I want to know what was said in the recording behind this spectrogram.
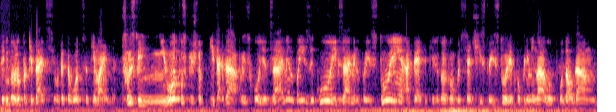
ты не должен покидать вот это вот Gemeinde. В смысле, не в отпуск или что. И тогда происходит экзамен по языку, экзамен по истории. Опять-таки же должно быть вся чистая история по криминалу, по долгам,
